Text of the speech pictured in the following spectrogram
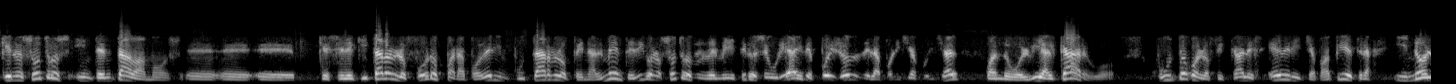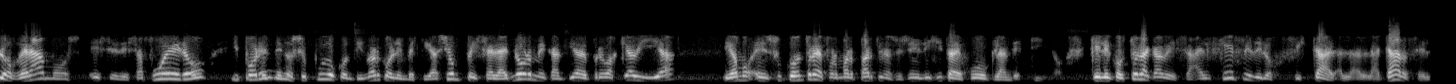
que nosotros intentábamos eh, eh, eh, que se le quitaran los foros para poder imputarlo penalmente. Digo nosotros desde el Ministerio de Seguridad y después yo desde la Policía Judicial cuando volví al cargo, junto con los fiscales Eder y Chapapietra, y no logramos ese desafuero y por ende no se pudo continuar con la investigación pese a la enorme cantidad de pruebas que había digamos, en su contra de formar parte de una asociación ilícita de juego clandestino, que le costó la cabeza al jefe de los fiscales, la, la cárcel,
